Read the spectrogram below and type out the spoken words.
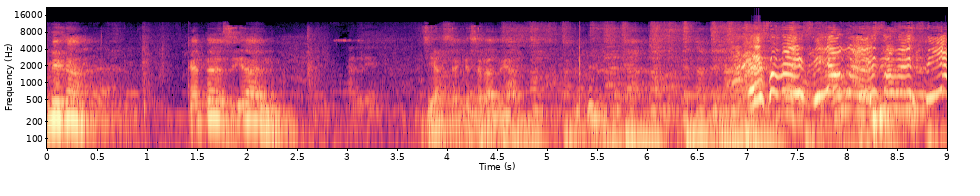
Mija, ¿qué te decía el...? Sí, ya sé que se las diga. Eso me decía, güey, eso me decía.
